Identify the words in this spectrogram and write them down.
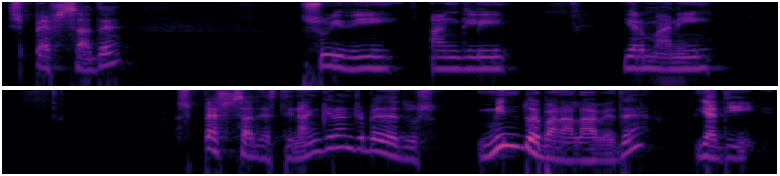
σπεύσατε Σουηδοί, Άγγλοι, Γερμανοί, σπεύσατε στην Άγκυρα και πέτε τους μην το επαναλάβετε, γιατί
